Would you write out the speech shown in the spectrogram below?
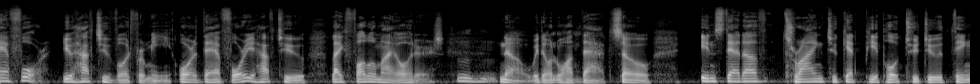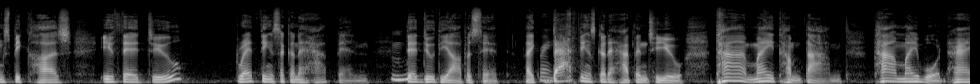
therefore you have to vote for me or therefore you have to like follow my orders no we don't want that so instead of trying to get people to do things because if they do great things are going to happen they do the opposite like Right. bad things going to happen to you ถ้าไม่ทำตาม ถ้าไม่โหวตให้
